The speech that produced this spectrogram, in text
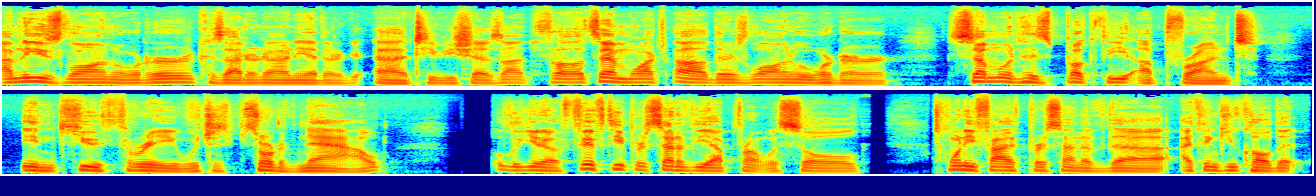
I'm gonna use Law and Order because I don't know any other uh, TV shows on. So let's say I'm watching. Oh, there's Law and Order. Someone has booked the upfront in Q3, which is sort of now. You know, 50% of the upfront was sold. 25% of the, I think you called it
